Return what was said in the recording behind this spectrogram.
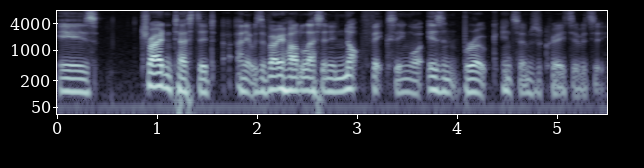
is tried and tested, and it was a very hard lesson in not fixing what isn't broke in terms of creativity.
